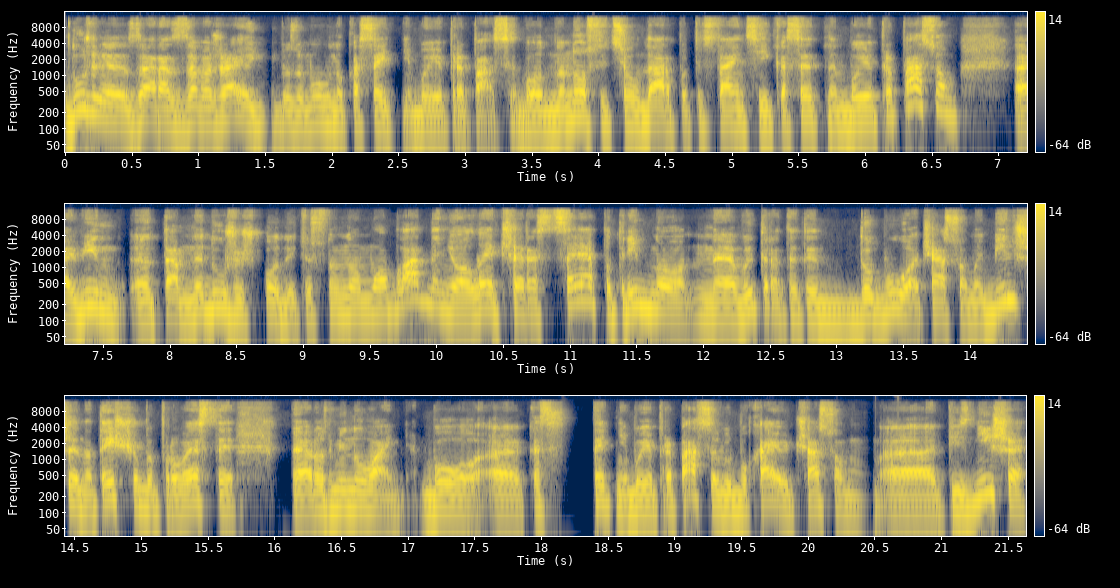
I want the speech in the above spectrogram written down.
Дуже зараз заважають безумовно касетні боєприпаси, бо наноситься удар по підстанції касетним боєприпасом. е, Він е, там не дуже шкодить основному обладнанню, але через це потрібно м, витратити добу, а часом і більше на те, щоб провести е, розмінування. Бо е, касетні боєприпаси вибухають часом е, пізніше,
